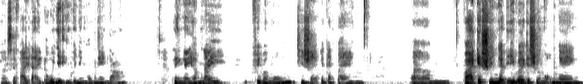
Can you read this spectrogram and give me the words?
à, sẽ phải lại đối diện với những ngổn ngang đó. Thì ngày hôm nay Phi Vân muốn chia sẻ với các bạn, ờm, vài cái suy nghĩ về cái sự ngổn ngang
